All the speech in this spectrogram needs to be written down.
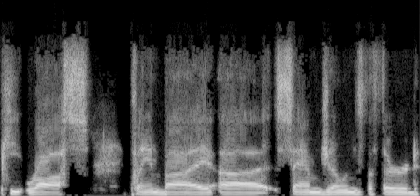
Pete Ross, playing by Sam Jones the third.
